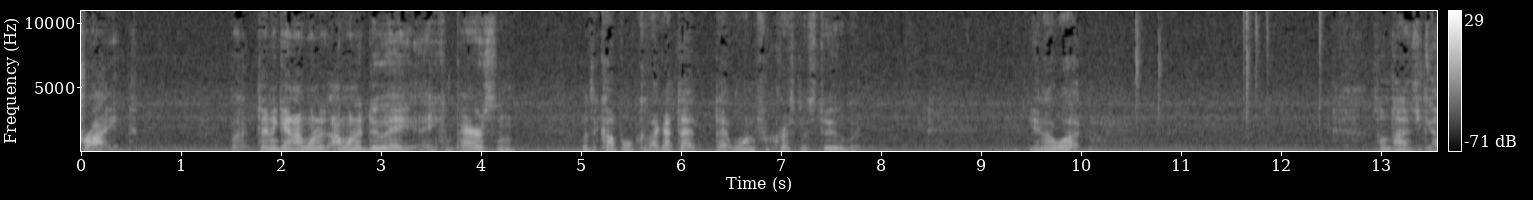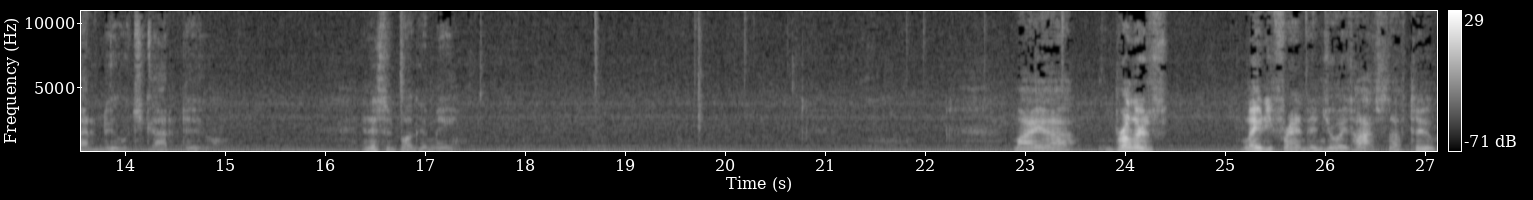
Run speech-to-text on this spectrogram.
try it. But then again, I wanted I want to do a, a comparison with a couple because I got that that one for Christmas too. But you know what? Sometimes you got to do what you got to do, and this is bugging me. My uh, brother's lady friend enjoys hot stuff too.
